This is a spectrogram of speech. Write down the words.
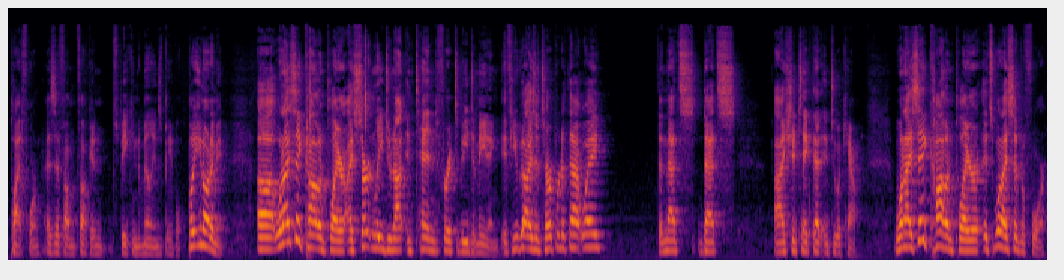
platform as if I'm fucking speaking to millions of people. But you know what I mean. Uh, when I say common player, I certainly do not intend for it to be demeaning. If you guys interpret it that way, then that's that's I should take that into account. When I say common player, it's what I said before.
